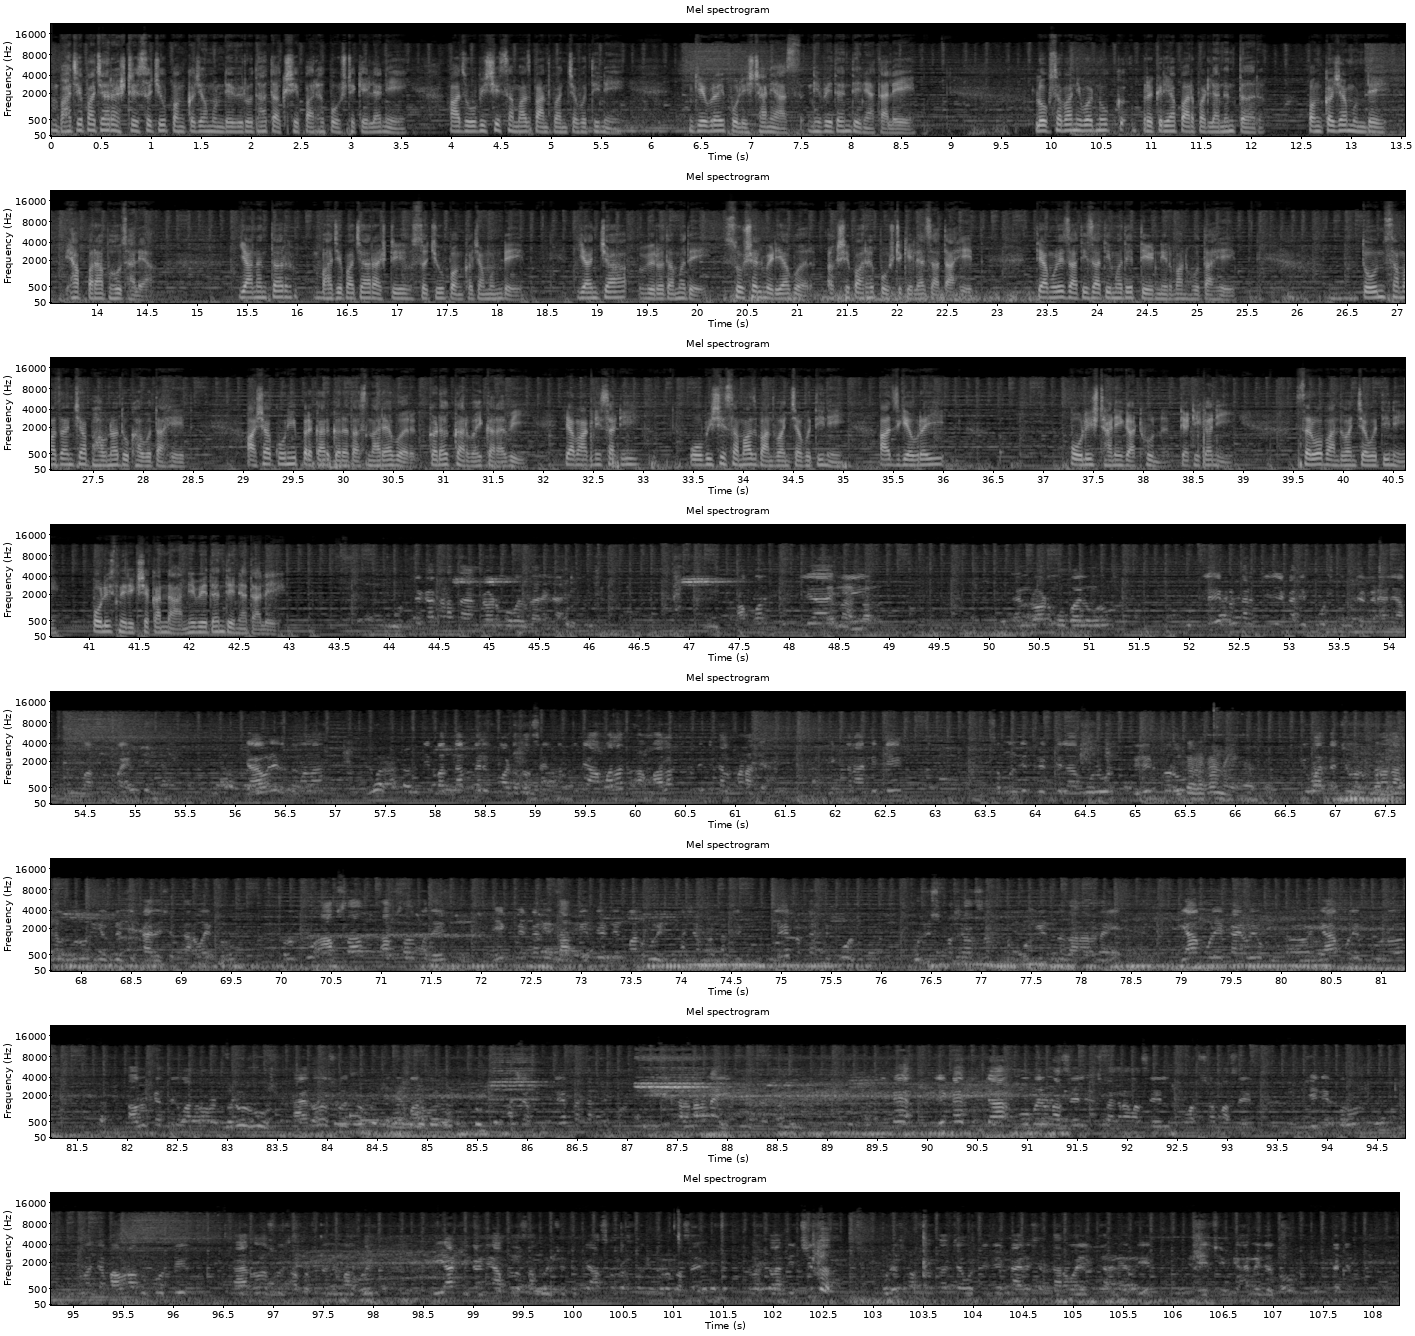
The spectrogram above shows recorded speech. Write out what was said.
भाजपाच्या राष्ट्रीय सचिव पंकजा मुंडे विरोधात आक्षेपार्ह पोस्ट केल्याने आज ओबीसी समाज बांधवांच्या वतीने गेवराई पोलीस ठाण्यास निवेदन देण्यात आले. लोकसभा निवडणूक प्रक्रिया पार पडल्यानंतर पंकजा मुंडे ह्या पराभव झाल्या. यानंतर भाजपाच्या राष्ट्रीय सचिव पंकजा मुंडे यांच्या विरोधामध्ये सोशल मीडियावर आक्षेपार्ह पोस्ट केल्या जात आहेत. त्यामुळे जाती जातीमध्ये तेढ निर्माण होत आहे. दोन समाजांच्या भावना दुखावत आहेत. अशा कोणी प्रकार करत असणाऱ्यावर कडक कारवाई करावी. या मागणीसाठी ओबीसी समाज बांधवांच्या वतीने आज गेवराई पोलीस ठाणे गाठून त्या ठिकाणी सर्व बांधवांच्या वतीने पोलीस निरीक्षकांना निवेदन देण्यात आले. आपण अँड्रॉइड मोबाईलवरून कुठल्याही प्रकारची एखादी पोस्ट तुमच्याकडे आली आपण वाचून पाहिजे त्यावेळेस तुम्हाला ती बदनामकारी वाटत असेल तर तुम्ही आम्हाला आम्हाला त्याची कल्पना द्या. एकतर आम्ही ते संबंधित व्यक्तीला बोलवून डिलीट करू किंवा त्याच्यावर गुन्हा दाखल करून योग्य ती कायदेशीर कारवाई करू. परंतु आपसात आपसामध्ये एकमेकांनी जाती तेढ निर्माण होईल अशा प्रकारचे कुठल्याही प्रकारचे पोस्ट पोलीस प्रशासन घेतलं जाणार नाही. यामुळे काय होईल? अं, यामुळे तालुक्यातील वातावरण गडूळ होऊन कायदा सुव्यवस्था निर्माण होतो अशा कुठल्याही प्रकारचे करणार नाही. जे काय जे काय तुमच्या मोबाईलवर असेल इंस्टाग्राम असेल व्हॉट्सअप असेल जेणेकरून मुलांच्या भावना दुखवतील कायदा सुविधा प्रश्न निर्माण होईल. मी या ठिकाणी आपल्याला सांगू इच्छितो की असं जर कोणी करत असेल तर त्याला निश्चितच पोलीस प्रशासनाच्या वतीने कायदेशीर कारवाई करण्यात येईल याची मी हमी देतो. धन्यवाद.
